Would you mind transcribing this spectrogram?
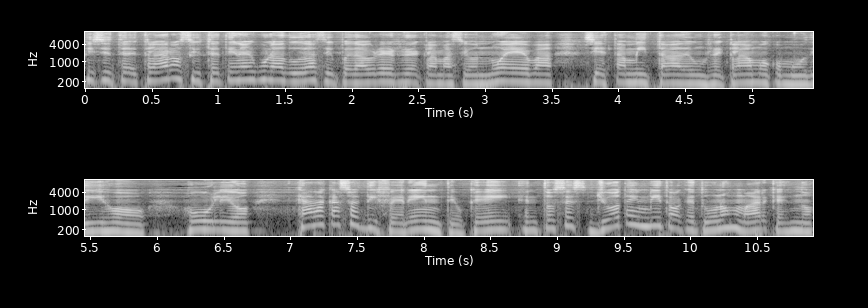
Y si usted, claro, si usted tiene alguna duda, si puede abrir reclamación nueva, si está a mitad de un reclamo, como dijo Julio, cada caso es diferente, ¿ok? Entonces yo te invito a que tú nos marques, no,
